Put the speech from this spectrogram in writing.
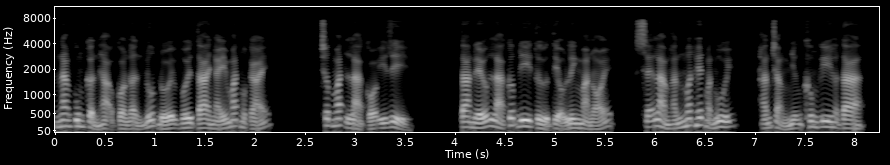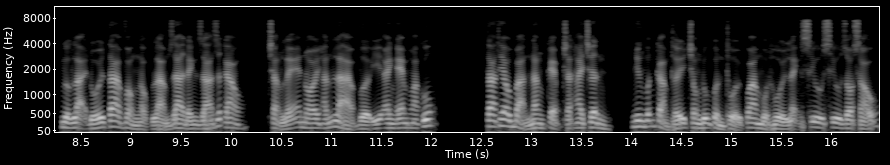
nam cung cẩn hạo còn ẩn nút đối với ta nháy mắt một cái. Trước mắt là có ý gì? Ta nếu là cướp đi từ tiểu linh mà nói, sẽ làm hắn mất hết mặt mũi, hắn chẳng những không ghi hận ta ngược lại đối ta vòng ngọc làm ra đánh giá rất cao, chẳng lẽ nói hắn là vừa ý anh em hoa cúc? Ta theo bản năng kẹp chặt hai chân, nhưng vẫn cảm thấy trong đũng quần thổi qua một hồi lạnh siêu siêu do sáu.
